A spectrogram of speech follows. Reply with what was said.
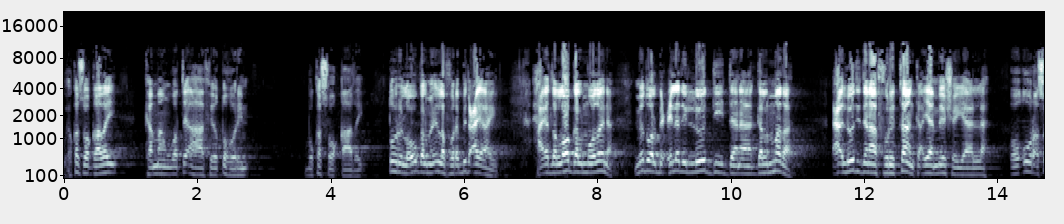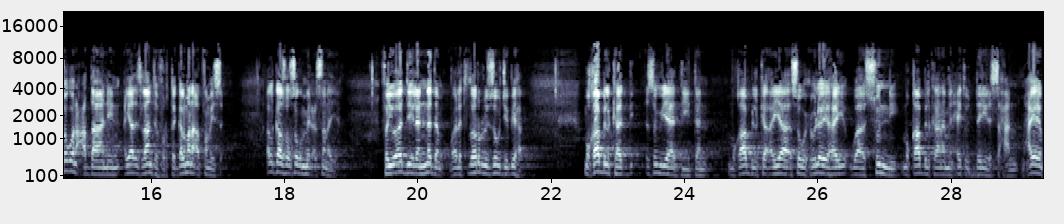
wuxuu ka soo qaaday kaman wai'ahaa fii uhurin buu ka soo qaaday. Uhri loogu galmoodo in la fura bidcay ahayd. Xaa'idla loo galmoodayna mid walba ciladii loo diidanaa galmada loo diidanaa furitaanka ayaa meesha yaalla oo uur isagoon caddaanin ayaad islaantii furtay galmana aad samaysay halkaasuu isagu milcsanaya fa yuؤaddi ilى الnadm waa litadaruri zawji biha muqaabilka isagu yaa diidan muqaabilka ayaa isagu wuxuu leeyahay waa sunni muqaabilkana min xayu daliil saxan maxaa yeele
